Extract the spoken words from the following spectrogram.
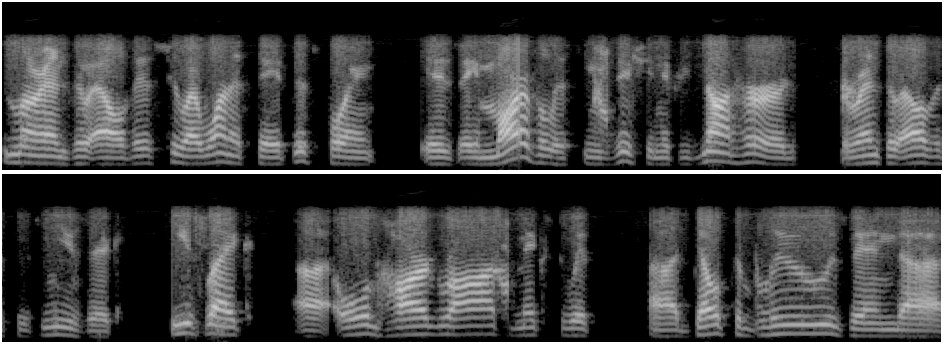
Lorenzo Elvis, who I want to say at this point is a marvelous musician. If you've not heard Lorenzo Elvis's music, he's like uh, old hard rock mixed with uh, Delta blues and uh,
